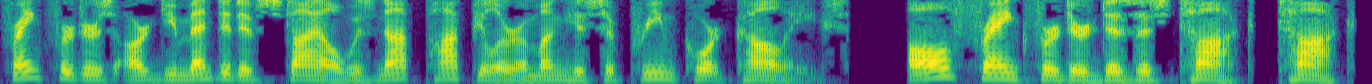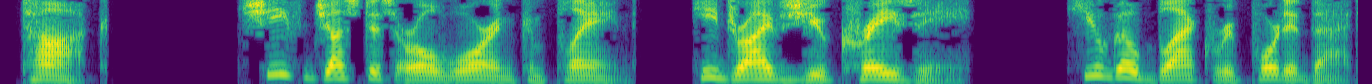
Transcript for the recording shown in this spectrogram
Frankfurter's argumentative style was not popular among his Supreme Court colleagues. All Frankfurter does is talk, talk, talk. Chief Justice Earl Warren complained, He drives you crazy. Hugo Black reported that,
